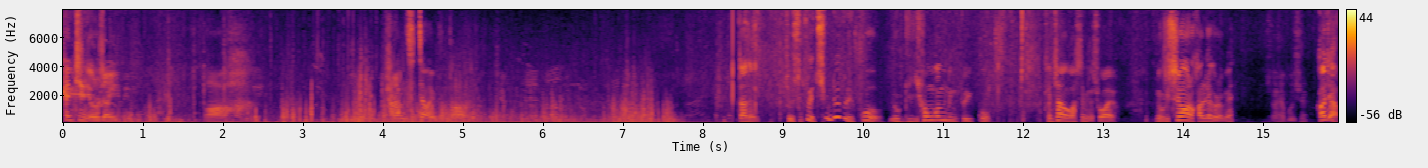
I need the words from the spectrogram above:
팬티는 여러 장이고. 와. 바람 진짜 많이 분다. 일단은 저기 숙소에 침대도 있고, 여기 형광등도 있고, 괜찮은 것 같습니다. 좋아요. 근데 우리 수영하러 갈래, 그러면? 저 해보실? 가자!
